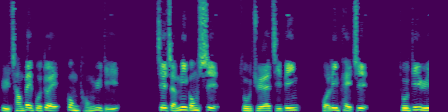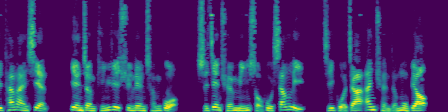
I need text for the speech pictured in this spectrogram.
与常备部队共同御敌。接着密攻势，阻绝击兵，火力配置，阻敌于滩岸线，验证平日训练成果，实践全民守护乡里及国家安全的目标。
